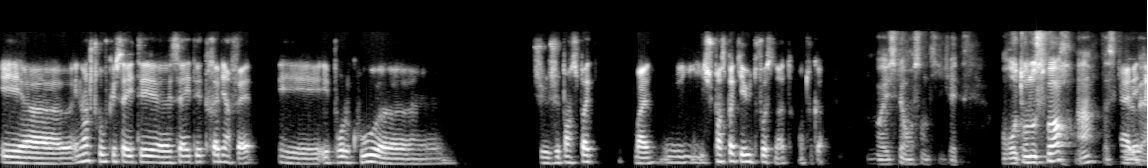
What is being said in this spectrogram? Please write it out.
Et, euh, et, non, je trouve que ça a été, ça a été très bien fait. Et, et pour le coup, je, je pense pas, ouais, je pense pas qu'il y ait eu de fausses notes, en tout cas. Oui, c'était ressenti. On retourne au sport, hein, parce que ben,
